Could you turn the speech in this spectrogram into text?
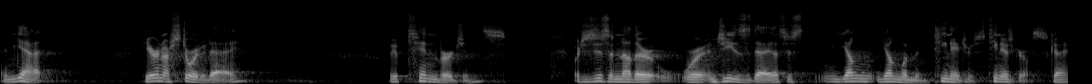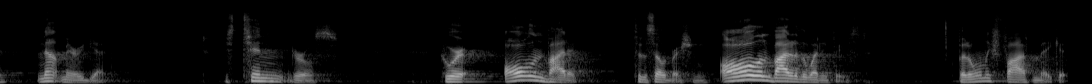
And yet, here in our story today, we have 10 virgins which is just another word in Jesus' day. That's just young, young women, teenagers, teenage girls, okay? Not married yet. These 10 girls who are all invited to the celebration, all invited to the wedding feast, but only five make it.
